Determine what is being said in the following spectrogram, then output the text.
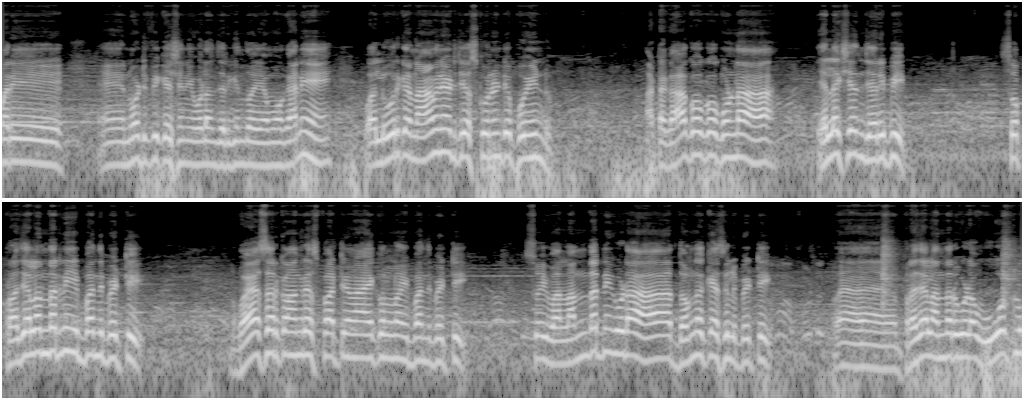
మరి నోటిఫికేషన్ ఇవ్వడం జరిగిందో ఏమో కానీ వాళ్ళు ఊరికే నామినేట్ చేసుకునింటే పోయిండు. అట్ట కాకోకుండా ఎలక్షన్ జరిపి సో ప్రజలందరినీ ఇబ్బంది పెట్టి వైఎస్ఆర్ కాంగ్రెస్ పార్టీ నాయకులను ఇబ్బంది పెట్టి సో వాళ్ళందరినీ కూడా దొంగ కేసులు పెట్టి ప్రజలందరూ కూడా ఓట్లు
